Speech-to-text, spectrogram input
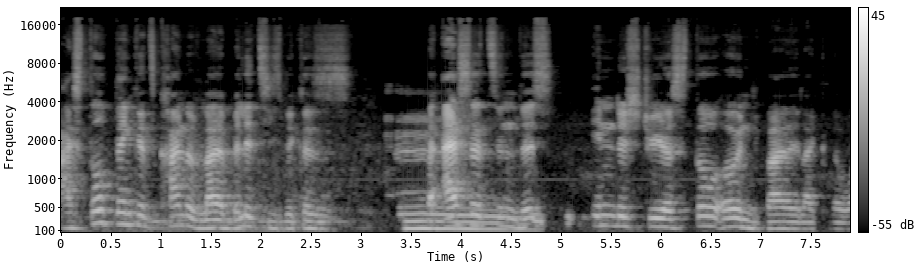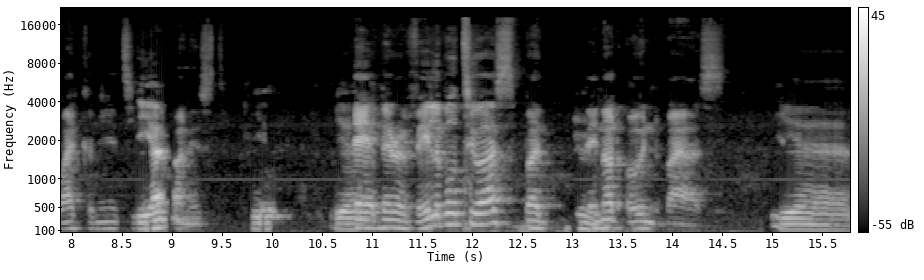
I still think it's kind of liabilities because the assets in Mm, this industry are still owned by like the white community. To yeah, be honest, yeah, yeah, they they're available to us, but they're mm, not owned by us, yeah.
